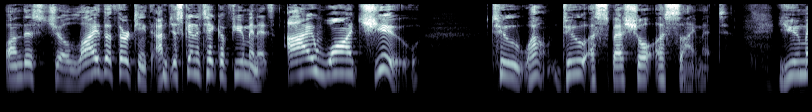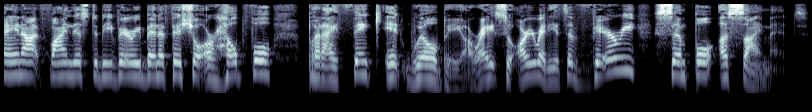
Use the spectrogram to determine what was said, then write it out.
on this July the 13th. I'm just going to take a few minutes. I want you to, well, do a special assignment. You may not find this to be very beneficial or helpful, but I think it will be. All right. So are you ready? It's a very simple assignment.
